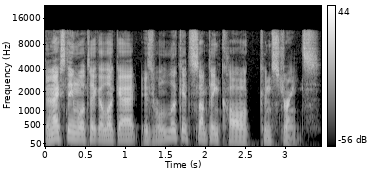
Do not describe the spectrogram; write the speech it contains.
The next thing we'll take a look at is we'll look at something called constraints.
